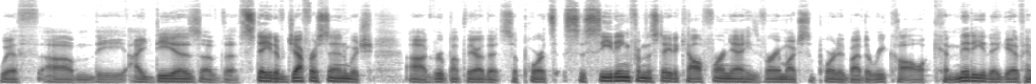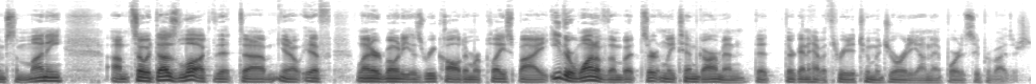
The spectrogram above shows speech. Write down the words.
with um, the ideas of the state of Jefferson, which uh, group up there that supports seceding from the state of California. He's very much supported by the recall committee. They give him some money. Um, so it does look that, uh, you know, if Leonard Moty is recalled and replaced by either one of them, but certainly Tim Garman, that they're going to have a three to two majority on that Board of Supervisors.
